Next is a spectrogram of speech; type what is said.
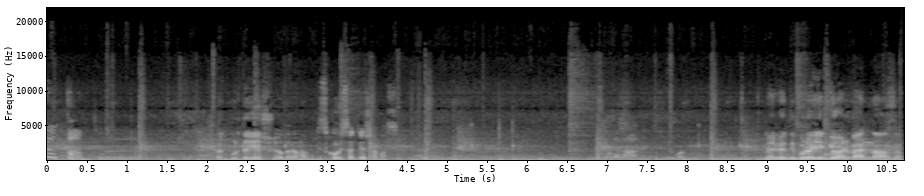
çok tatlı. Bak burada yaşıyorlar ama biz koysak yaşamaz. Melody burayı görmen lazım.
